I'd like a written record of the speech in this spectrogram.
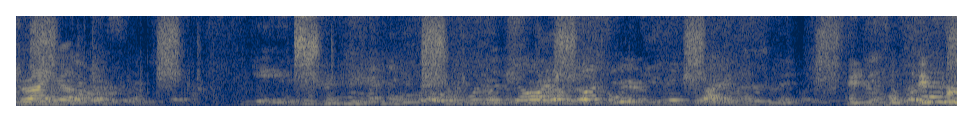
drying up. Get your whole paper.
